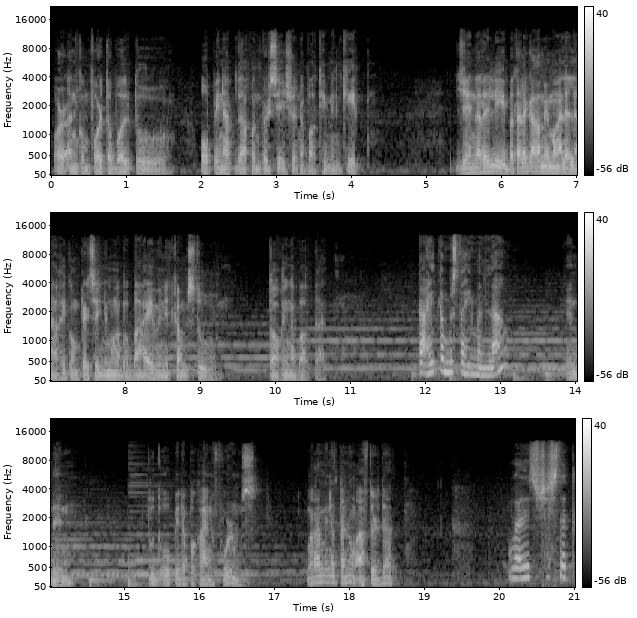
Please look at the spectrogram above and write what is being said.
or uncomfortable to open up the conversation about him and Kate. Generally, iba talaga kami mga lalaki compared sa inyo mga babae when it comes to talking about that. Kahit kamustahin man lang, And then, would open up a can of worms. Marami ng tanong after that. well, it's just that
